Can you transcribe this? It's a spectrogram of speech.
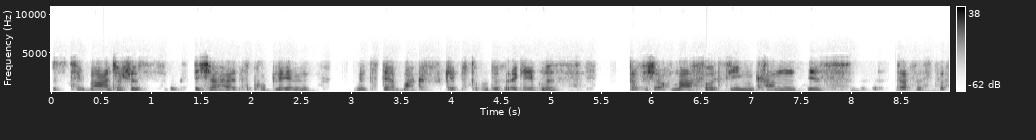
systematisches Sicherheitsproblem mit der MAX gibt. Und das Ergebnis, das ich auch nachvollziehen kann, ist, dass es das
